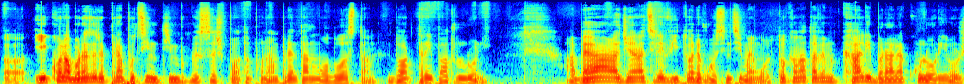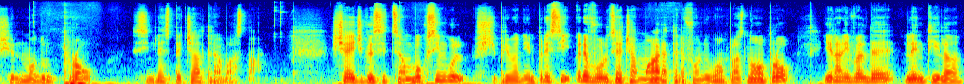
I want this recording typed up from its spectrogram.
Uh, ei colaborează de prea puțin timp ca să-și poată pune amprenta în modul ăsta, doar 3-4 luni. Abia la generațiile viitoare vom simți mai mult. Tocmai avem calibrarea culorilor și în modul Pro se simte în special treaba asta. Și aici găsiți unboxing-ul și primele impresii. Revoluția cea mare a telefonului OnePlus 9 Pro e la nivel de lentilă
